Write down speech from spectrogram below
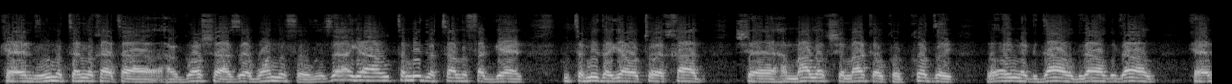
כן, והוא נותן לך את ההרגושה הזה, וונדרפול, וזה היה, הוא תמיד רצה לפגן, הוא תמיד היה אותו אחד שהמלך שמלכה קודקודי, ואוי מגדל, גדל, גדל, כן,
